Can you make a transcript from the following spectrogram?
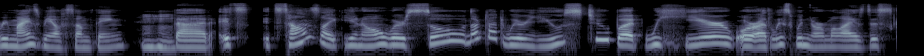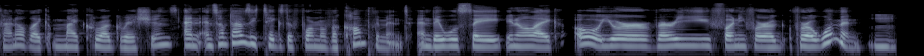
reminds me of something Mhm. that it's it sounds like you know we're so not that we're used to but we hear or at least we normalize this kind of like microaggressions and and sometimes it takes the form of a compliment and they will say you know like oh you're very funny for a for a woman Mm.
